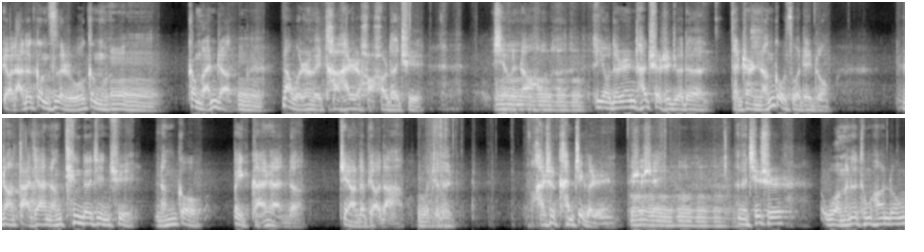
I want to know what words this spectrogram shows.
表达的更自如、更嗯、更完整。嗯，那我认为他还是好好的去写文章好了。有的人他确实觉得在这儿能够做这种让大家能听得进去、能够被感染的这样的表达，我觉得还是看这个人是谁。嗯嗯嗯。呃，其实我们的同行中，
